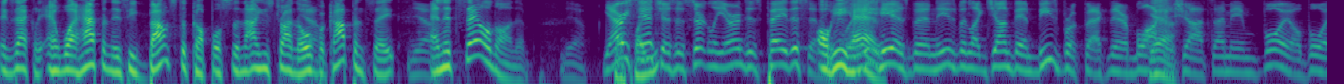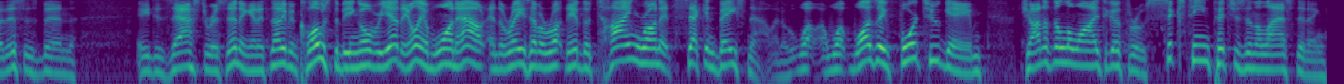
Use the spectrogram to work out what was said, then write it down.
Exactly. And what happened is he bounced a couple, so now he's trying to Yeah. overcompensate, Yeah. and it sailed on him. Yeah, Gary That's you- Sanchez has certainly earned his pay this inning. Oh, he has. He, has been. He's been like John Vanbiesbrouck back there blocking Yeah. shots. I mean, boy, oh boy, this has been a disastrous inning, and it's not even close to being over yet. They only have one out, and the Rays have a run. They have the tying run at second base now, and what what was a four-two game. Jonathan Loaisiga threw 16 pitches in the last inning.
